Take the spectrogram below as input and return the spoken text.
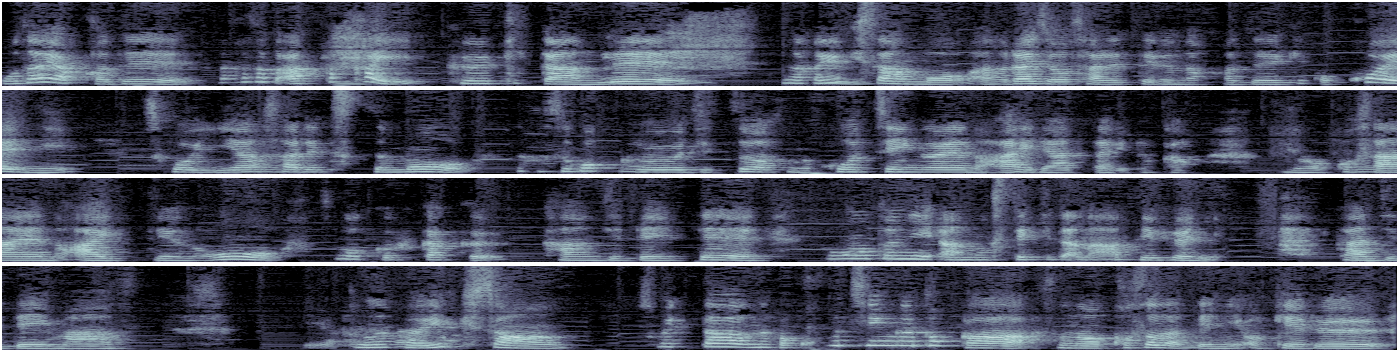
穏やかで、なんかちょっとあったかい空気感で、なんかゆきさんもあのラジオされてる中で結構声にすごい癒されつつも、なんかすごく実はそのコーチングへの愛であったりとか、お子さんへの愛っていうのをすごく深く感じていて、本当にあの素敵だなっていうふうに感じています。なんかゆきさん、そういったなんかコーチングとか、その子育てにおける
